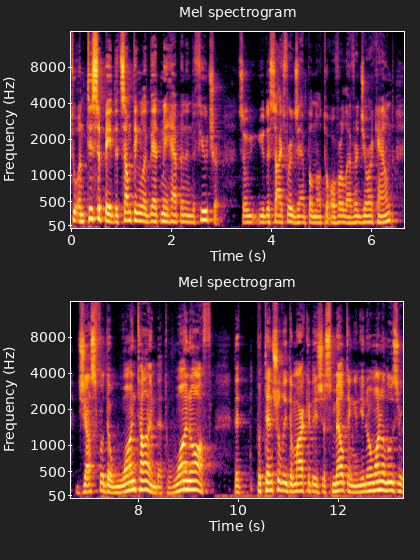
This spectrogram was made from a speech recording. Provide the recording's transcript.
to anticipate that something like that may happen in the future. So you decide, for example, not to over leverage your account just for the one time, that one off that potentially the market is just melting and you don't want to lose your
